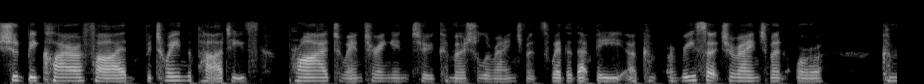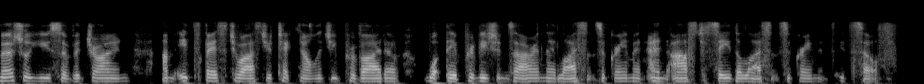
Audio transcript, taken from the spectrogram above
should be clarified between the parties prior to entering into commercial arrangements, whether that be a, a research arrangement or a commercial use of a drone, um, it's best to ask your technology provider what their provisions are in their license agreement and ask to see the license agreement itself.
